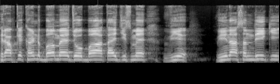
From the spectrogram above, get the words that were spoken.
फिर आपके खंड ब में जो ब आता है, जिसमें वीणा संधि की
